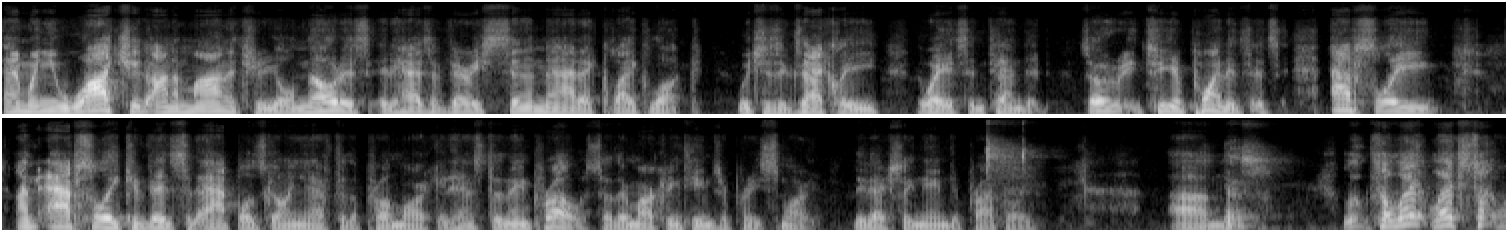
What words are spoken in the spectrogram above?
and when you watch it on a monitor, you'll notice it has a very cinematic like look, which is exactly the way it's intended. So to your point, it's it's absolutely. I'm absolutely convinced that Apple is going after the pro market, hence the name Pro. So their marketing teams are pretty smart. They've actually named it properly. Um, yes. So let, let's talk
